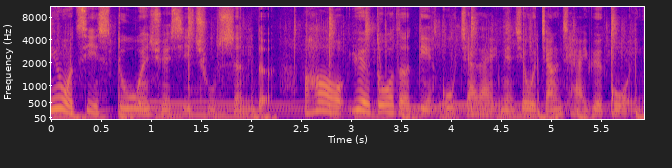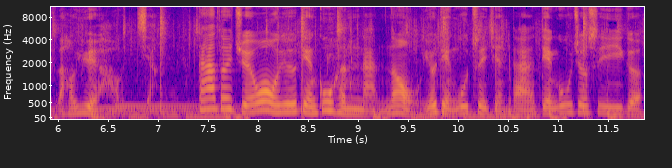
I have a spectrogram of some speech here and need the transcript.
因为我自己是读文学系出身的，然后越多的典故加在里面，其实我讲起来越过瘾，然后越好讲。大家都会觉得哇，我觉得典故很难哦，有典故最简单，典故就是一个。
